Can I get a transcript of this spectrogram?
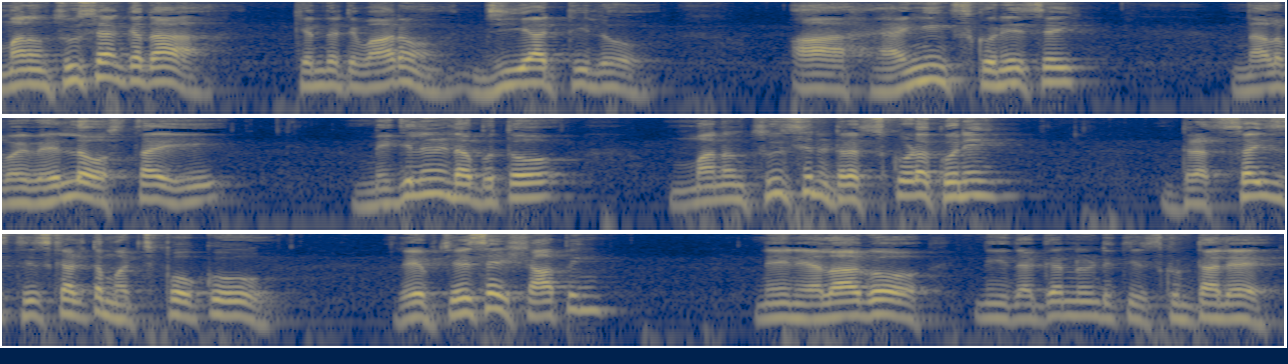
మనం చూసాం కదా కిందటి వారం జిఆర్టీలో ఆ హ్యాంగింగ్స్ కొనేసాయి. నలభై వేల్లో వస్తాయి. మిగిలిన డబ్బుతో మనం చూసిన డ్రెస్ కూడా కొని. డ్రెస్ సైజ్ తీసుకెళ్ళటం మర్చిపోకు. రేపు చేసే షాపింగ్ నేను ఎలాగో నీ దగ్గర నుండి తీసుకుంటాలే.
